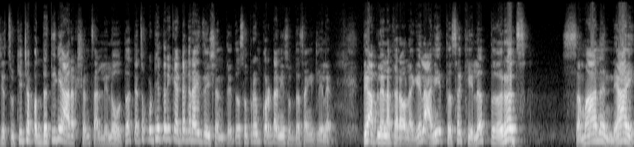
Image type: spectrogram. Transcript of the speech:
जे चुकीच्या पद्धतीने आरक्षण चाललेलं होतं त्याचं कुठेतरी कॅटेगरायझेशन ते तर सुप्रीम कोर्टाने सुद्धा सांगितलेलं आहे. ते आपल्याला करावं लागेल. आणि तसं केलं तरच समान न्याय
